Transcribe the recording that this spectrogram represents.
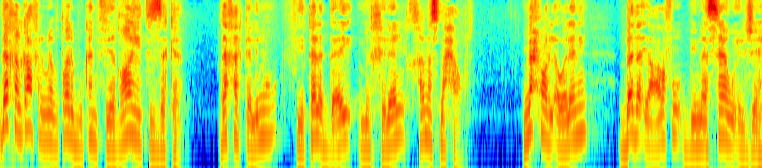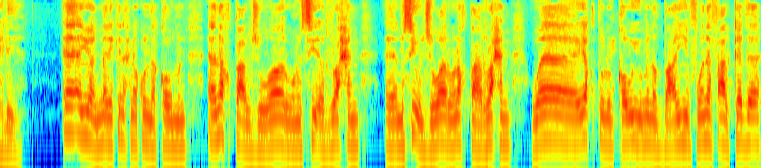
دخل جعفر بن أبي طالب وكان في غاية الذكاء دخل كلمه في ثلاث دقائق من خلال خمس محاور. المحور الأولاني بدأ يعرفه بمساوئ الجاهلية. أيها الملك نحن كنا قوم نقطع الجوار ونسيء الرحم نسيء الجوار ونقطع الرحم ويقتل القوي من الضعيف ونفعل كذا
